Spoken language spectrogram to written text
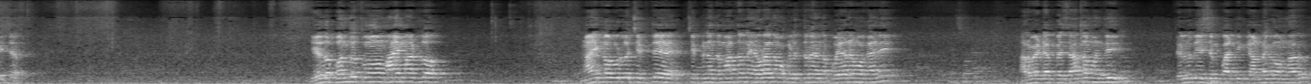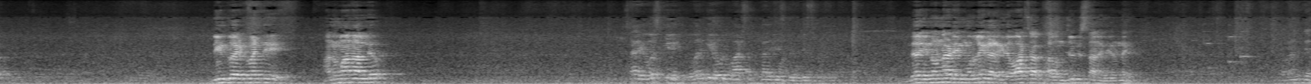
ఏదో బంధుత్వం మాయ మాటలో మాయ కబుర్లో చెప్తే చెప్పినంత మాత్రం ఎవరైనా ఒకళ్ళిద్దరు అయినా పోయారేమో కానీ అరవై డెబ్బై శాతం మంది తెలుగుదేశం పార్టీకి అండగా ఉన్నారు. దీంట్లో ఎటువంటి అనుమానాలు లేవు సార్ ఎవరికి ఎవరికి ఎవరు వాట్సాప్ కాల్ చేసి బెదిరిస్తున్నారు? ఇదే ఈయన ఉన్నాడు ఈ మురళి గారికి వాట్సాప్ కాల్ చూపిస్తాను ఇది ఉన్నాయి.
